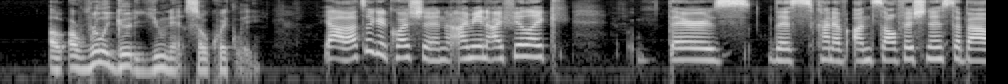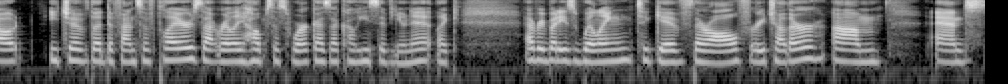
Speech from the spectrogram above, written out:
a, a really good unit so quickly? Yeah, that's a good question. I mean, I feel like there's this kind of unselfishness about each of the defensive players that really helps us work as a cohesive unit. Like everybody's willing to give their all for each other. Um, and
